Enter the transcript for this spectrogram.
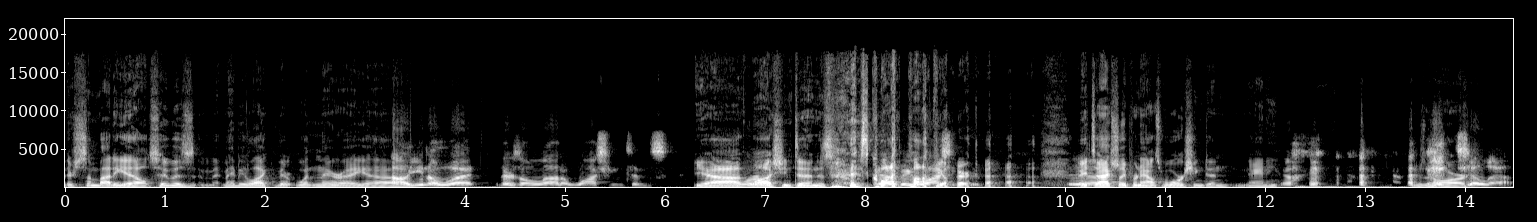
There's somebody else who was maybe like there wasn't there a uh, Oh, you know what? There's a lot of Washingtons. Yeah, Washington is, is quite popular. yeah. It's actually pronounced Washington, Nanny. There's an R. Chill out.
